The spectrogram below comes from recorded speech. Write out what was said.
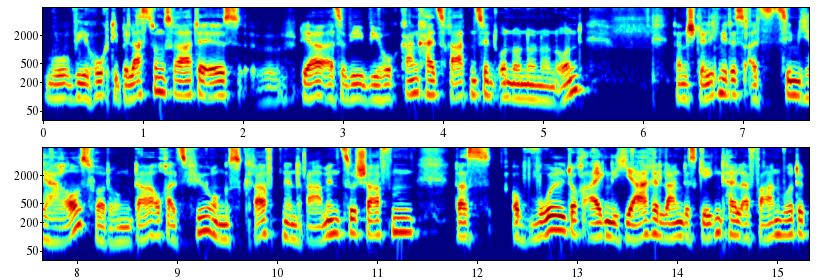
wo wie hoch die Belastungsrate ist, äh, ja, also wie, wie hoch Krankheitsraten sind und und und und und, dann stelle ich mir das als ziemliche Herausforderung da, auch als Führungskraft einen Rahmen zu schaffen, dass, obwohl doch eigentlich jahrelang das Gegenteil erfahren wurde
